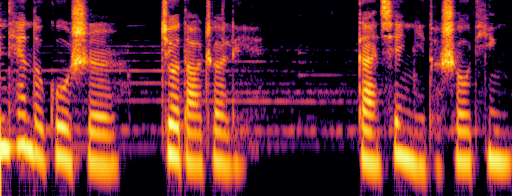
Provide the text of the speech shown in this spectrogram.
今天的故事就到这里，感谢你的收听。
